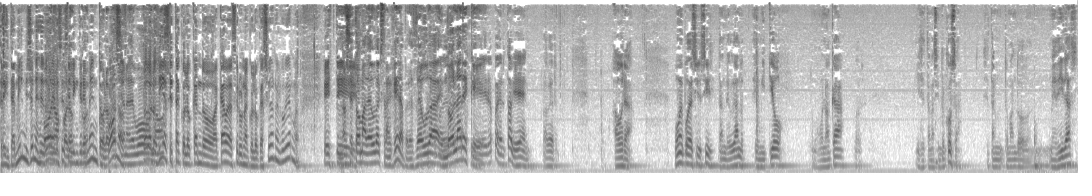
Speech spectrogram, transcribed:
30 mil millones de dólares es el incremento. bonos, Todos los días se está colocando, acaba de hacer una colocación el gobierno. Este... No se toma deuda extranjera, pero es deuda en dólares que... está bien, a ver. Ahora, vos me puedes decir, sí, están deudando, emitió, bueno acá, y se están haciendo cosas. Se están tomando medidas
